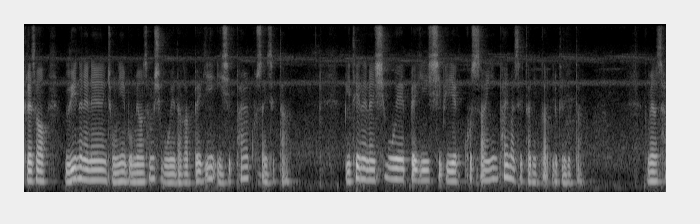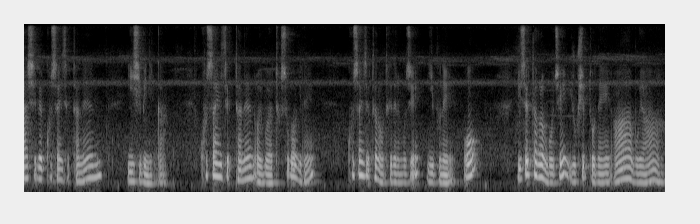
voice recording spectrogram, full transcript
그래서 위에는 정리해보면 35에다가 빼기 28 코사인 섹타 밑에는 15에 빼기 12의 코사인 파이마 섹타니까 이렇게 되겠다 그러면 40의 코사인 섹타는 20이니까 코사인 섹타는 어이 뭐야 특수각이네 코사인 섹타는 어떻게 되는 거지? 2분의 1 어? 이 섹타 그럼 뭐지? 60도네 아 뭐야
